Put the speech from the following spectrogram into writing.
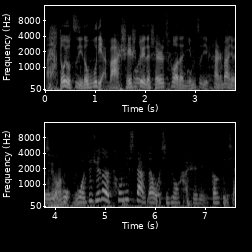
哎呀，都有自己的污点吧，谁是对的，谁是错的，你们自己看着办就行了。我我就觉得 Tony Stark 在我心中还是那个钢铁侠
